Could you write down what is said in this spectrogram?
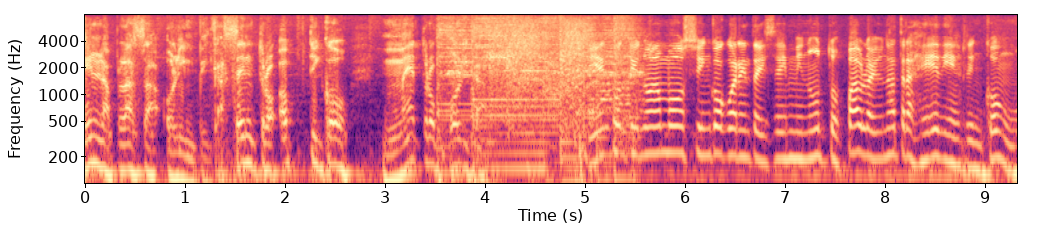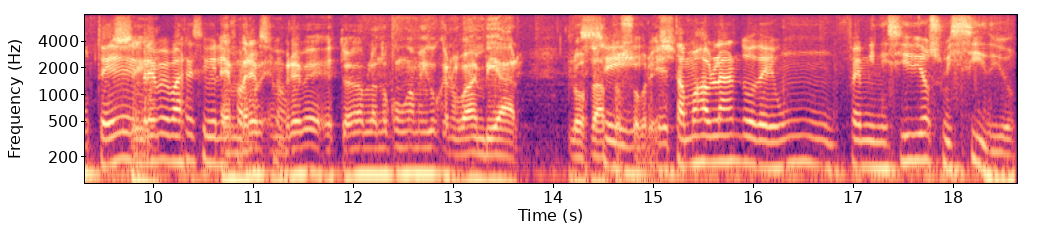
en la Plaza Olímpica. Centro Óptico Metropolitano. Bien, continuamos 5.46 minutos. Pablo, hay una tragedia en Rincón. Usted Sí. en breve va a recibir la En breve, información. en breve estoy hablando con un amigo que nos va a enviar los datos Sí, sobre eso. Estamos hablando de un feminicidio suicidio.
